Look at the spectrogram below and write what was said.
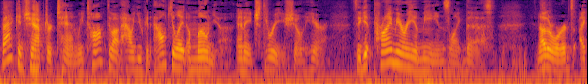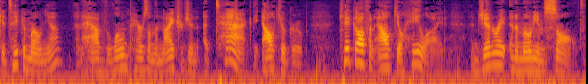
Back in chapter 10, we talked about how you can alkylate ammonia, NH3, shown here, to get primary amines like this. In other words, I could take ammonia and have the lone pairs on the nitrogen attack the alkyl group, kick off an alkyl halide, and generate an ammonium salt.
